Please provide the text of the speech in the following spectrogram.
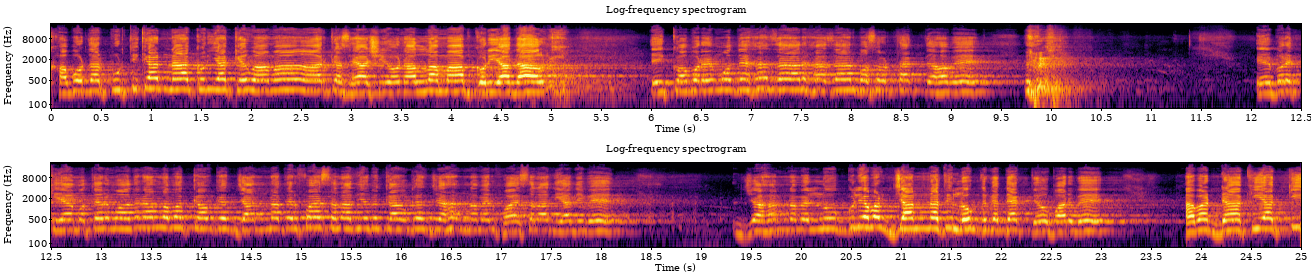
খবরদার পূর্তিকার না করিয়া কেউ আমার কাছে আসিও না। আল্লাহ মাফ করিয়া দাও। এই কবরের মধ্যে হাজার হাজার বছর থাকতে হবে। এরপরে কেয়ামতের ময়দান আল্লাহ কাউকে জান্নাতের ফয়সলা দিয়ে দিবে, কাউকে জাহান্নামের ফয়সলা দিয়ে দিবে। জাহান্নামের লোকগুলি আবার জান্নাতি লোকদেরকে দেখতেও পারবে। আবার ডাকিয়া কি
